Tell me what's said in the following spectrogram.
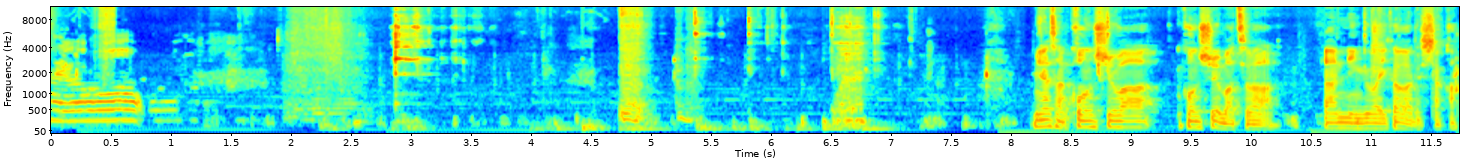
はよう。皆さん。今週は今週末はランニングはいかがでしたか？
